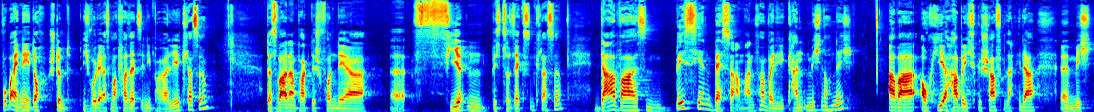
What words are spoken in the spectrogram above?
wobei, nee, doch, stimmt. Ich wurde erstmal versetzt in die Parallelklasse. Das war dann praktisch von der äh, vierten bis zur sechsten Klasse. Da war es ein bisschen besser am Anfang, weil die kannten mich noch nicht. Aber auch hier habe ich es geschafft, leider äh, mich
